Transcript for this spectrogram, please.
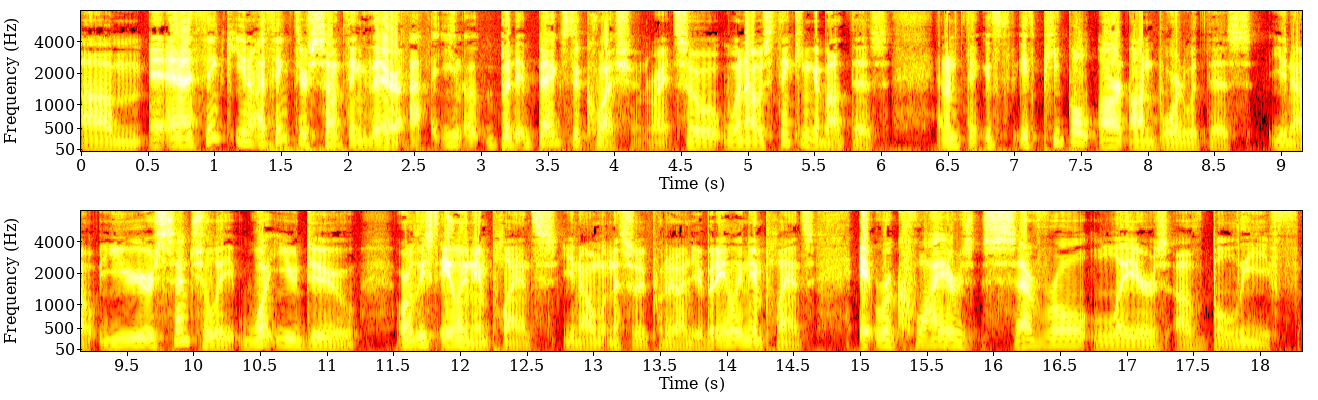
Um, and, and, I think you know, I think there's something there. I, you know, but it begs the question, right? So when I was thinking about this, and I'm thinking, if if people aren't on board with this, you know, you're essentially what you do, or at least alien implants. You know, I won't necessarily put it on you, but alien implants, it requires several layers of belief,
